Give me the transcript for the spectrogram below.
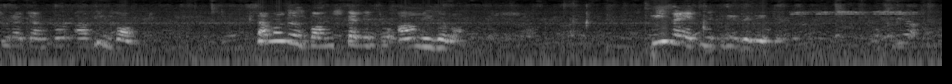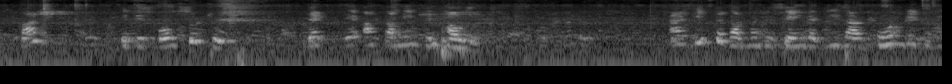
Churachandpur are being bombed. Some of those bombs fell into our Mizoram. These are ethnically related. But it is also true that they are coming in thousands. And if the government is saying that these are only to be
